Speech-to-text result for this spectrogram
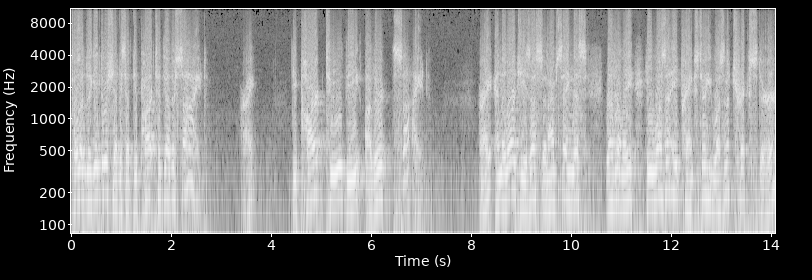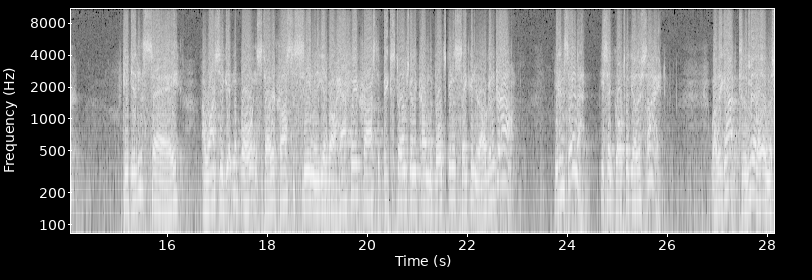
told them to get into a ship. He said, depart to the other side. All right? Depart to the other side. All right? And the Lord Jesus, and I'm saying this reverently, he wasn't a prankster. He wasn't a trickster. He didn't say, I want you to get in a boat and start across the sea, and when you get about halfway across, the big storm's going to come, the boat's going to sink, and you're all going to drown. He didn't say that. He said, go to the other side. Well, they got to the middle, and the,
